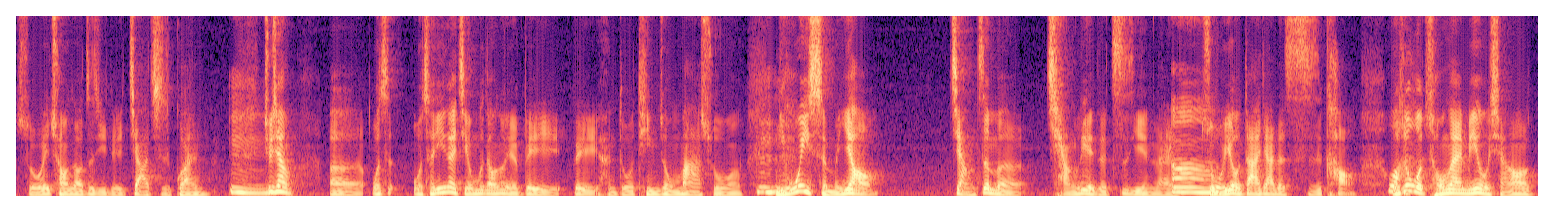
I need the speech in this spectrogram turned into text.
所谓创造自己的价值观，嗯，就像呃，我曾我曾经在节目当中也被被很多听众骂说，嗯，你为什么要讲这么强烈的字眼来左右大家的思考？嗯，我说我从来没有想要。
